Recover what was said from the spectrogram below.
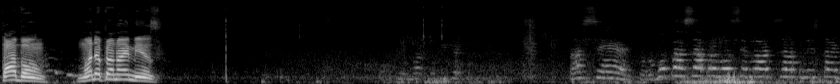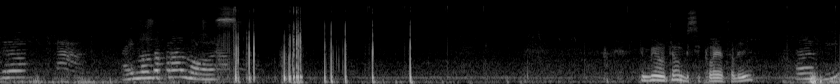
Tá bom. Manda pra nós mesmo. Tá certo. Eu vou passar pra você no WhatsApp no Instagram. Aí manda pra nós. Tem tem uma bicicleta ali. Ah, vi?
